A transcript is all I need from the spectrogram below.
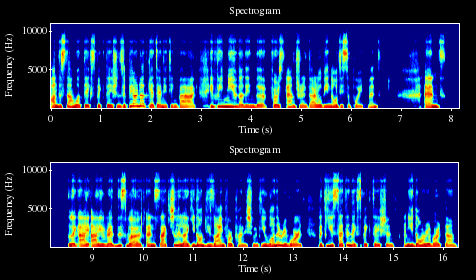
understand what the expectations if we are not get anything back if we knew that in the first entrance there will be no disappointment. And like I, I read this word and it's actually like you don't design for punishment. You want a reward but you set an expectation and you don't reward them.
